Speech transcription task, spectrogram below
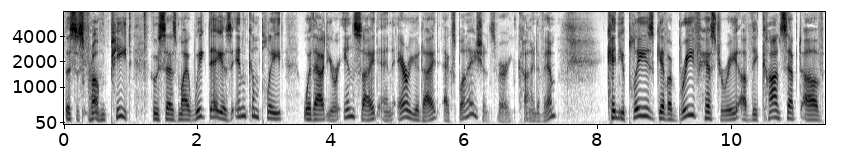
This is from Pete, who says, My weekday is incomplete without your insight and erudite explanations. Very kind of him. Can you please give a brief history of the concept of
